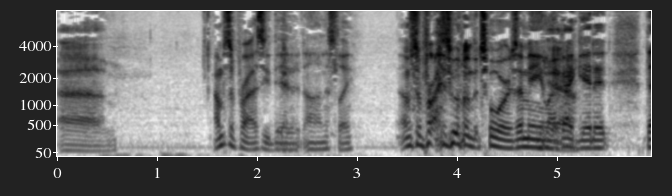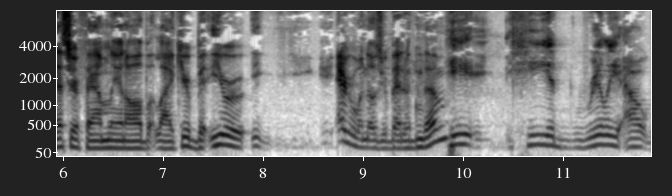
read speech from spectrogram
Um, I'm surprised he did it. Honestly, I'm surprised he went on the tours. I mean, like Yeah. I get it, that's your family and all, but like you're, you're, everyone knows you're better than them. He he had really out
